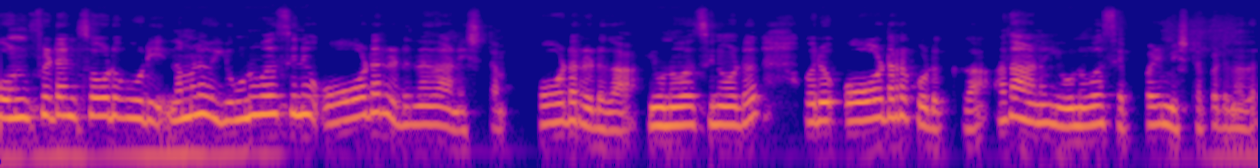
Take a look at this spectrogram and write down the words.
കോൺഫിഡൻസോട് കൂടി നമ്മൾ യൂണിവേഴ്സിന് ഓർഡർ ഇടുന്നതാണ് ഇഷ്ടം. ഓർഡർ ഇടുക. യൂണിവേഴ്സിനോട് ഒരു ഓർഡർ കൊടുക്കുക. അതാണ് യൂണിവേഴ്സ് എപ്പോഴും ഇഷ്ടപ്പെടുന്നത്.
